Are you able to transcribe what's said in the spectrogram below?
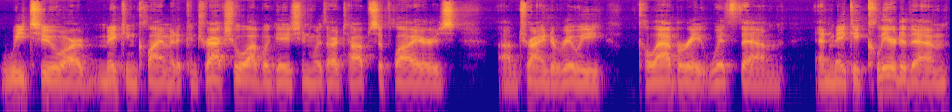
we too are making climate a contractual obligation with our top suppliers, um, trying to really collaborate with them and make it clear to them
